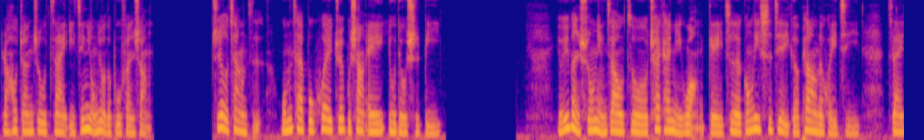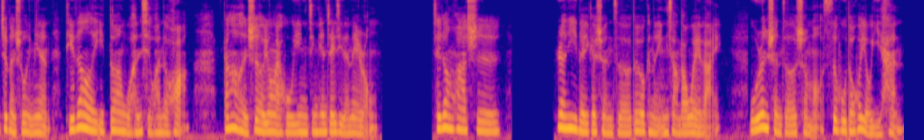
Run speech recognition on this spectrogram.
然后专注在已经拥有的部分上。只有这样子，我们才不会追不上 A 又丢失 B。有一本书名叫做《踹开迷网》，给这功利世界一个漂亮的回击。在这本书里面提到了一段我很喜欢的话，刚好很适合用来呼应今天这一集的内容。这段话是：任意的一个选择都有可能影响到未来，无论选择了什么，似乎都会有遗憾。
